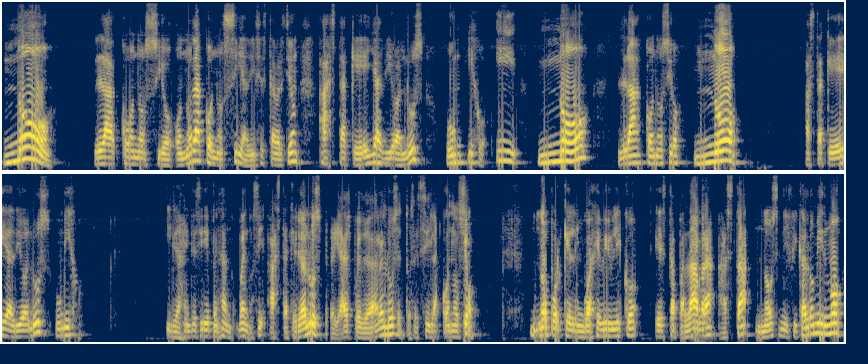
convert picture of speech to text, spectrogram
no la conoció o no la conocía, dice esta versión, hasta que ella dio a luz un hijo y no la conoció. No. Hasta que ella dio a luz un hijo. Y la gente sigue pensando, bueno, sí, hasta que dio a luz, pero ya después de dar a luz, entonces sí la conoció. No porque el lenguaje bíblico, esta palabra, hasta, no significa lo mismo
